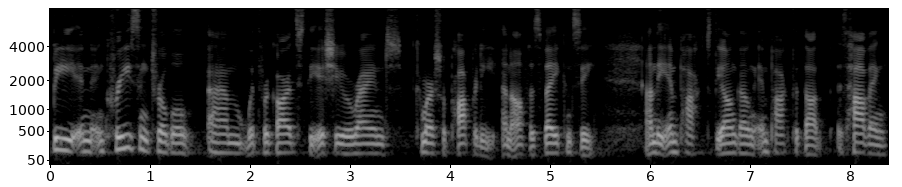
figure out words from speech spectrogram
be in increasing trouble um, with regards to the issue around commercial property and office vacancy, and the impact, the ongoing impact that that is having.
